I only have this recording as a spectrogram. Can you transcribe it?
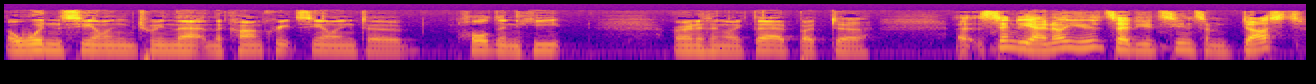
a wooden ceiling between that and the concrete ceiling to hold in heat or anything like that. But uh, uh, cindy i know you had said you'd seen some dust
